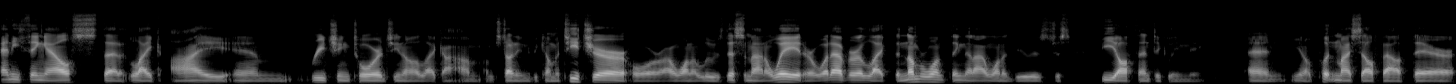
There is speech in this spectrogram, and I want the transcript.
anything else that like I am reaching towards, you know, like I'm I'm studying to become a teacher or I want to lose this amount of weight or whatever. Like the number one thing that I want to do is just be authentically me and you know putting myself out there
